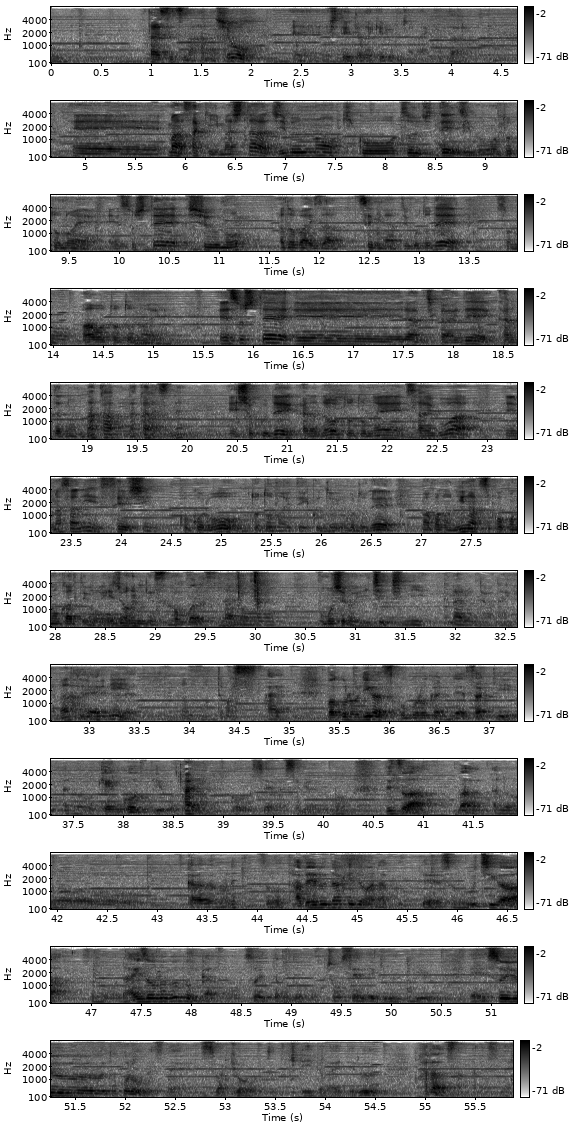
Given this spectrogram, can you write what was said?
う大切な話を、えーしていただけるんじゃないかななるえーまあ、さっき言いました自分の気候を通じて自分を整ええーそして収納アドバイザーセミナーということでその場を整ええーそして、えーランチ会で体の中中ですね。えー食で体を整え最後は、えーまさに精神心を整えていくということで、まあ、この2月9日というのは非常にですね本場ですね。あの面白い一日になるんではないかなというふうに、はいはいあの思ってます。はい。まあ、この2月9日にねさっきあの健康っていうことをはい。こうおっしゃいましたけれども、実は、まああの体のねその食べるだけではなくってその内側その内臓の部分からもそういったことを調整できるっていう、えーそういうところをですね実は今日ちょっと来ていただいてる原田さんがですね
